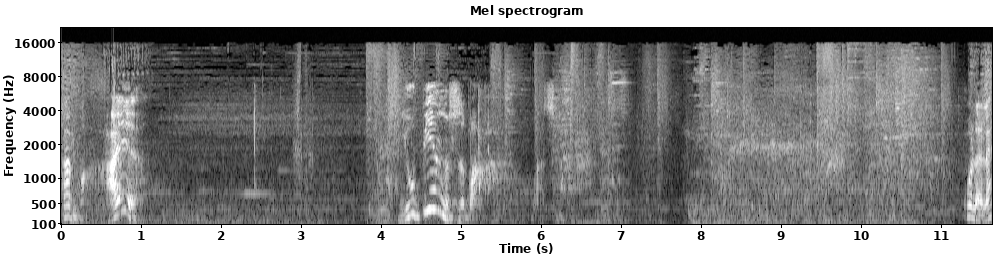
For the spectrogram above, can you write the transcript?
干嘛呀？有病是吧？我操！过来来，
